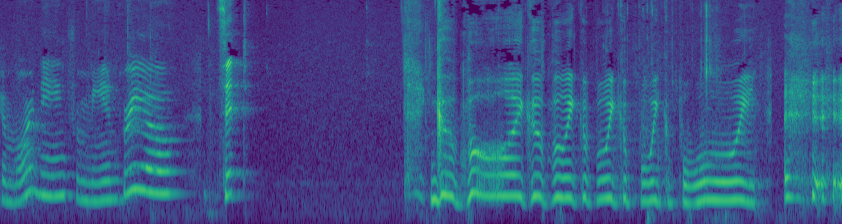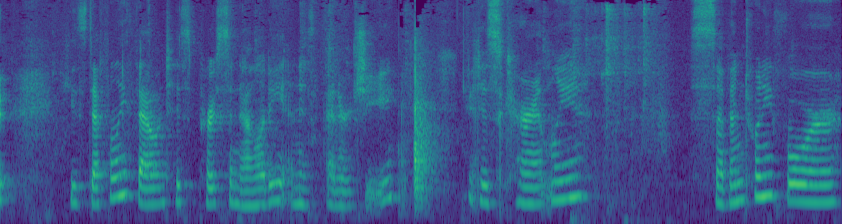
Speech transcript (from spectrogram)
Good morning from me and Brio. Good boy, good boy, good boy, good boy, good boy. He's definitely found his personality and his energy. It is currently 7.24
